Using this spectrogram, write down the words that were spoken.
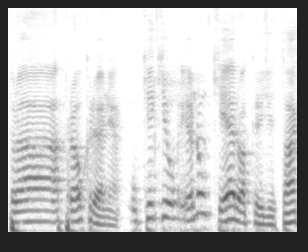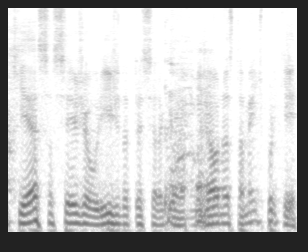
para a Ucrânia. O que que eu, eu não quero acreditar que essa seja a origem da Terceira Guerra Mundial, honestamente, porque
